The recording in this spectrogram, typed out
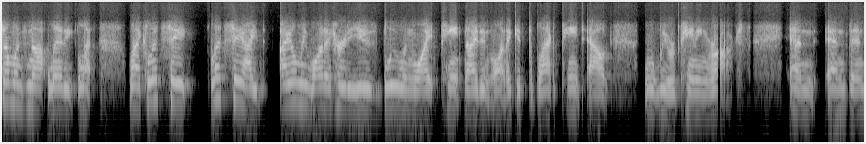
someone's not letting like like let's say let's say I I only wanted her to use blue and white paint and I didn't want to get the black paint out when we were painting rocks. And and then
